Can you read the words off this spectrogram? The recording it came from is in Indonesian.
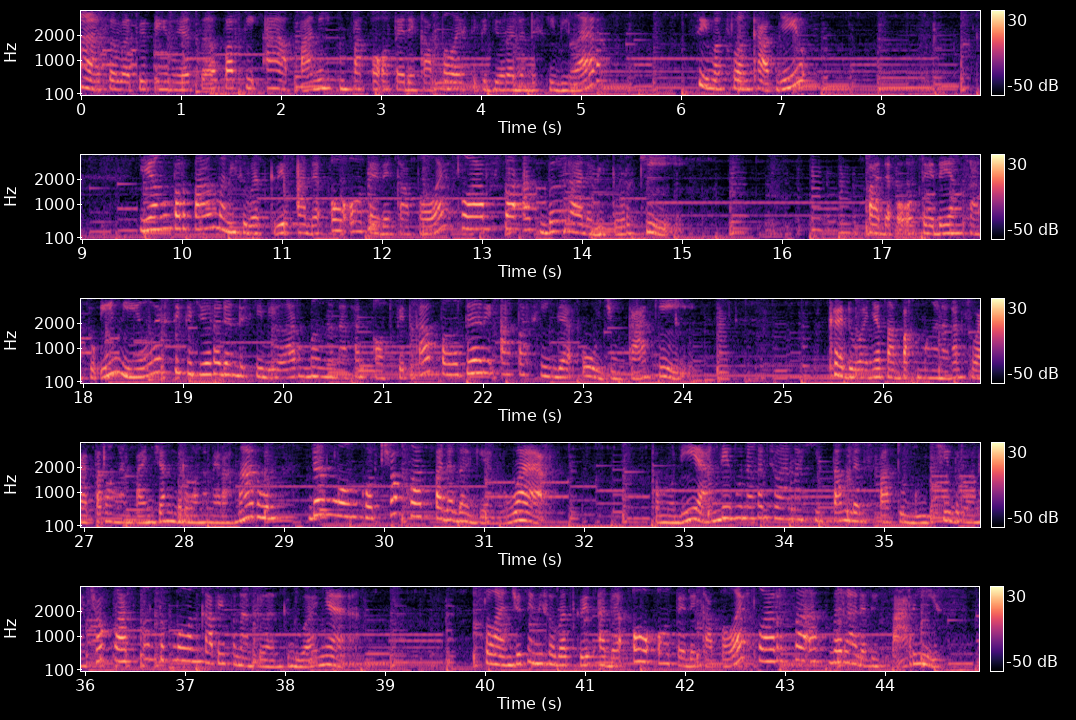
Nah, Sobat Tweet ingin lihat seperti apa nih 4 OOTD couple Lesti Kejora dan Rizky Bilar? Simak selengkapnya yuk! Yang pertama nih Sobat Grid ada OOTD couple Leslar saat berada di Turki. Pada OOTD yang satu ini, Lesti Kejora dan Rizky Bilar mengenakan outfit couple dari atas hingga ujung kaki. Keduanya tampak mengenakan sweater lengan panjang berwarna merah marun dan longkot coklat pada bagian luar. Kemudian digunakan celana hitam dan sepatu Gucci berwarna coklat untuk melengkapi penampilan keduanya. Selanjutnya di Sobat Grid ada OOTD couple Leslar saat berada di Paris.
